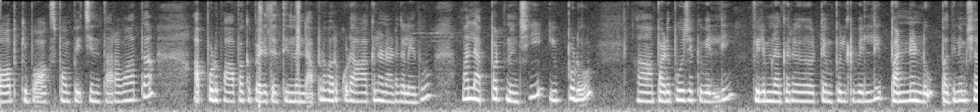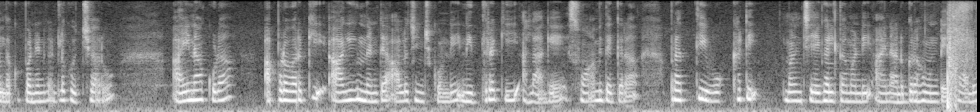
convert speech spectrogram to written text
బాబుకి బాక్స్ పంపించిన తర్వాత అప్పుడు పాపకు పెడితే తిందండి. అప్పటి వరకు కూడా ఆకలిని అడగలేదు. మళ్ళీ అప్పటి నుంచి ఇప్పుడు పడిపూజకి వెళ్ళి ఫిలిం నగర్ టెంపుల్కి వెళ్ళి పన్నెండు పది నిమిషాల దాకా పన్నెండు గంటలకు వచ్చారు. అయినా కూడా అప్పటి వరకు ఆగిందంటే ఆలోచించుకోండి. నిద్రకి అలాగే స్వామి దగ్గర ప్రతి ఒక్కటి మనం చేయగలుగుతామండి. ఆయన అనుగ్రహం ఉంటే చాలు.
